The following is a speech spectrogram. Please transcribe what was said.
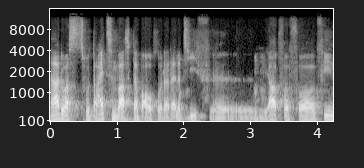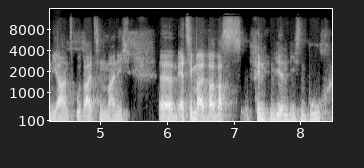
Ja, du hast 2013 war es, glaube ich, auch, oder relativ, äh, mhm. ja, vor, vor vielen Jahren, 2013 meine ich. Ähm, erzähl mal, was finden wir in diesem Buch?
